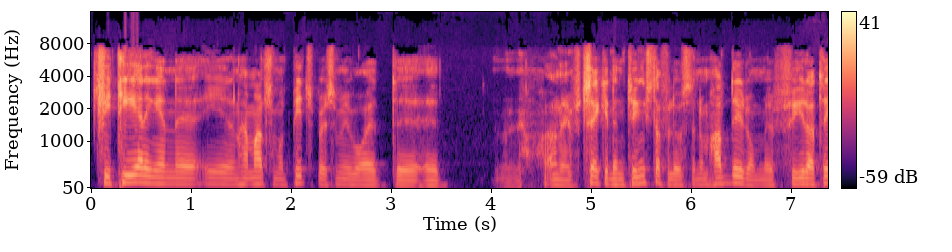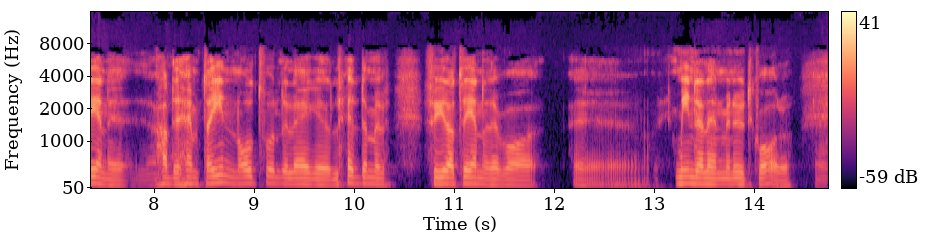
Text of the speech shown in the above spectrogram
kvitteringen eh, i den här matchen mot Pittsburgh som ju var ett, eh, ett han säkert den tyngsta förlusten. De hade ju dem med 4-3, hade hämtat in 0-2 underläge, ledde med 4-3 när det var eh, mindre än en minut kvar. Mm.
